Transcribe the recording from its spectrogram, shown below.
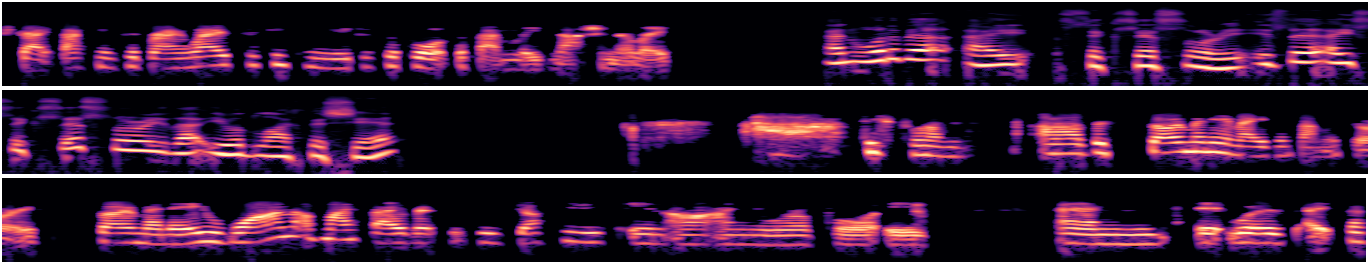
straight back into Brainwave to continue to support the families nationally. And what about a success story? Is there a success story that you would like to share? Ah, this one. Uh, there's so many amazing family stories. So many. One of my favourites, which was just used in our annual report, is and it was it's a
